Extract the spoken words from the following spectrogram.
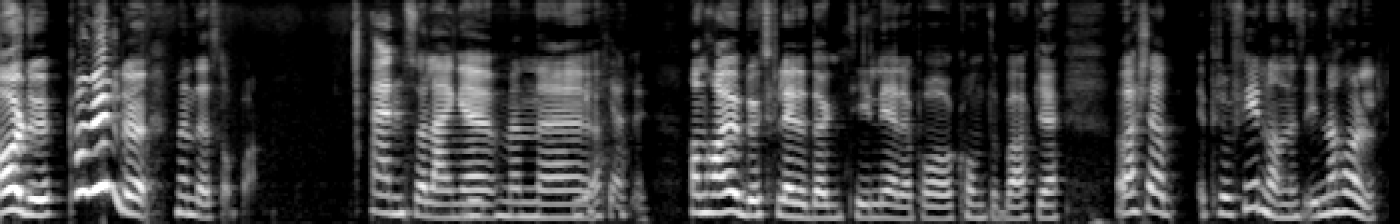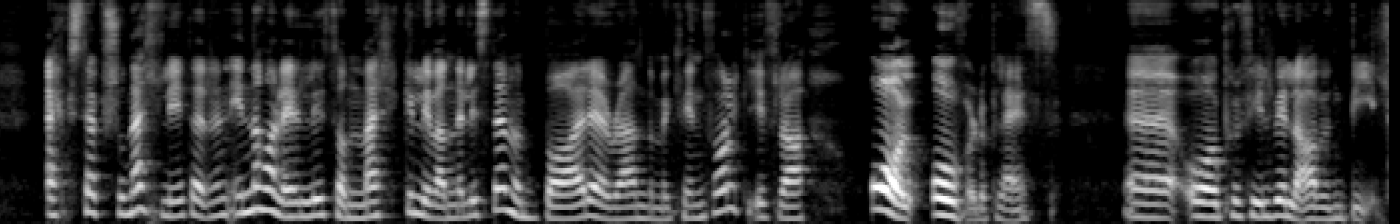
Har du? Hva vil du? Men det stoppa. Enn så lenge. Men uh, han har jo brukt flere døgn tidligere på å komme tilbake. Og jeg er at profilen hans inneholder eksepsjonelt lite. Den inneholder en litt sånn merkelig venneliste med bare randome kvinnfolk fra all over the place. Eh, og profilbilde av en bil.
